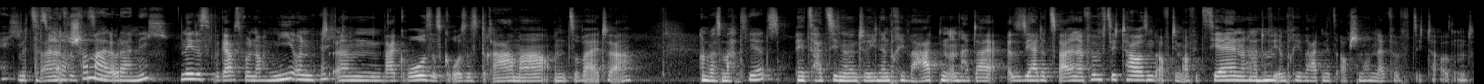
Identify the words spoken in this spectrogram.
Echt? Mit das war doch schon mal, oder nicht? Nee, das gab es wohl noch nie und ähm, war großes, großes Drama und so weiter. Und was macht sie jetzt? Jetzt hat sie natürlich einen privaten und hat da, also sie hatte 250.000 auf dem offiziellen und mhm. hat auf ihrem privaten jetzt auch schon 150.000.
